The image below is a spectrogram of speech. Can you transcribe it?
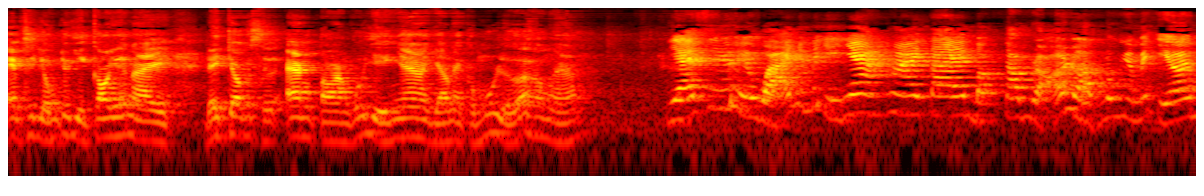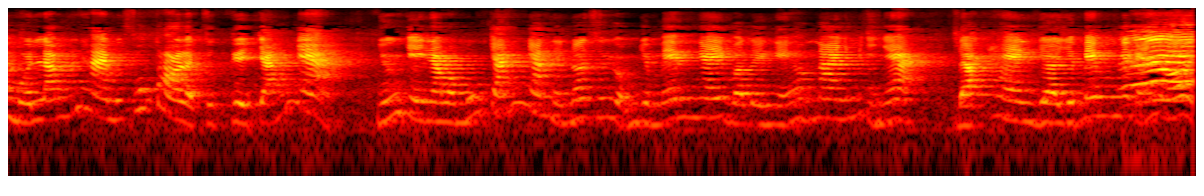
Em sử dụng cho gì coi như thế này để cho cái sự an toàn của vị nha. Dạo này còn muốn lửa không hả? Dạ siêu hiệu quả nha mấy chị nha. Hai tay em bật tông rõ rệt luôn nha mấy chị ơi. 15 đến 20 phút thôi là cực kỳ trắng nha Những chị nào mà muốn trắng nhanh thì nên sử dụng dùm em ngay và liền ngày hôm nay nha mấy chị nha. Đặt hàng giờ dùm em nha cả nhà ơi.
